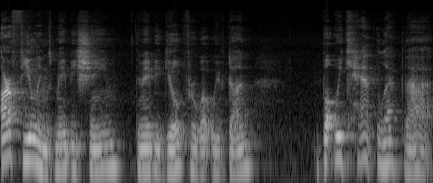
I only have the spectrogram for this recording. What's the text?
our feelings may be shame, they may be guilt for what we've done, but we can't let that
